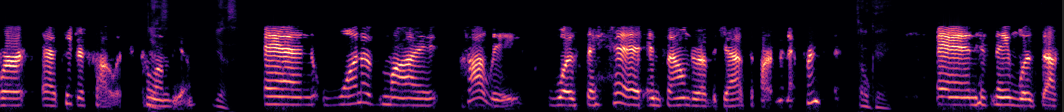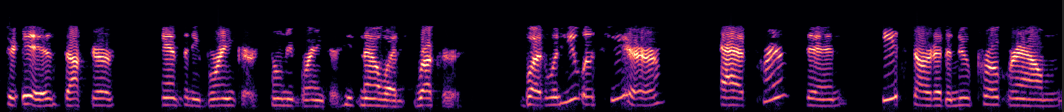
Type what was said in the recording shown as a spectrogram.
were at Teachers College, Columbia, Yes. and one of my colleagues was the head and founder of the jazz department at Princeton. Okay. and his name was Dr. is Dr. Anthony Branker, Tony Branker. He's now at Rutgers. But when he was here at Princeton, he started a new program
